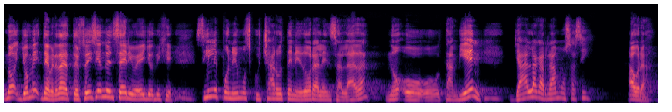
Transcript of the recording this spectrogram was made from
no, yo me, de verdad, te estoy diciendo en serio, eh, yo dije, si le ponemos cuchara o tenedor a la ensalada, ¿no? O, también, ya la agarramos así. Ahora,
